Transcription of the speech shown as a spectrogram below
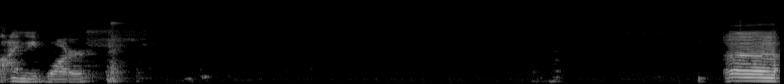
I need water. Uh,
